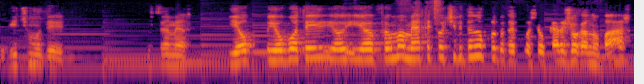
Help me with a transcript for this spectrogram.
O ritmo dele, os treinamentos. E eu, eu botei. Eu, eu, foi uma meta que eu tive dentro do clube. Eu falei, se eu quero jogar no Vasco,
